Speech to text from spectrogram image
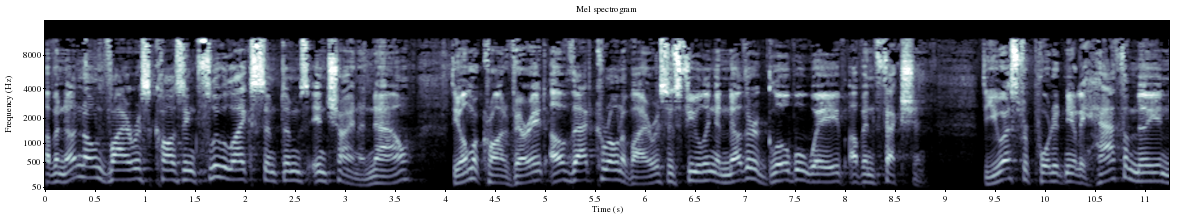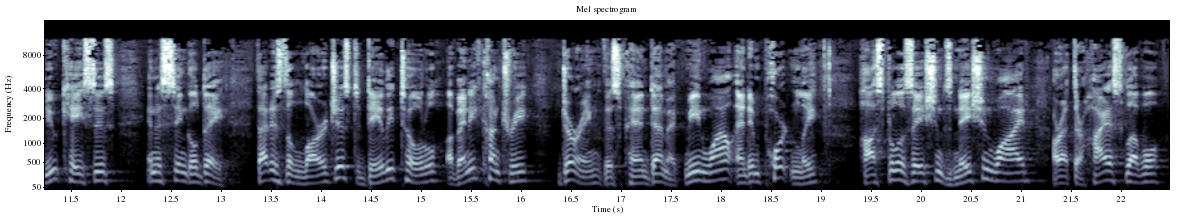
of an unknown virus causing flu-like symptoms in China. Now, the Omicron variant of that coronavirus is fueling another global wave of infection. The U.S. reported nearly half a million new cases in a single day. That is the largest daily total of any country during this pandemic. Meanwhile, and importantly, hospitalizations nationwide are at their highest level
